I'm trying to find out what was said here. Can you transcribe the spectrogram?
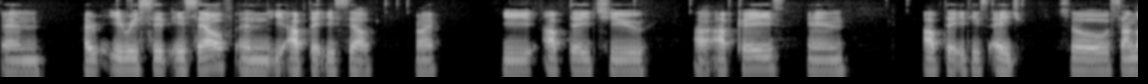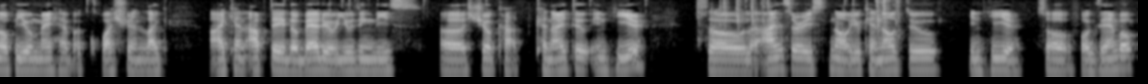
and it receive itself and it update itself, right? It update to uh, uppercase and update its age. So some of you may have a question like, I can update the value using this uh, shortcut. Can I do in here? So the answer is no, you cannot do in here. So for example,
